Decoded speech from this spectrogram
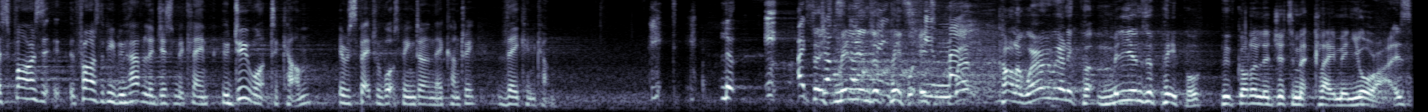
As far as, as far as the people who have a legitimate claim who do want to come, irrespective of what's being done in their country, they can come. It, look, it, I So just it's millions don't of think people. It's It's where, Carla, where are we going to put millions of people who've got a legitimate claim in your eyes,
